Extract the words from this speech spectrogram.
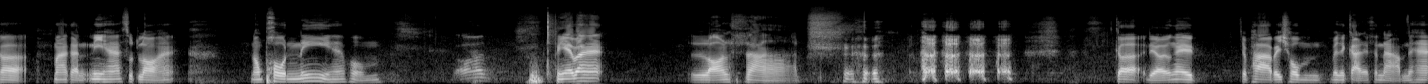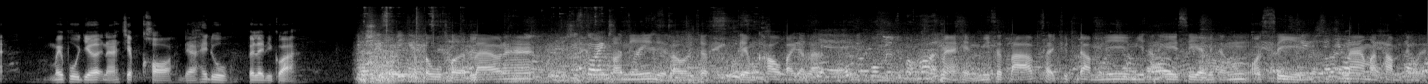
ก็มากันนี่ฮะ สุดหล่อฮะน้องพลนี่ฮะผมเป็นไงบ้างฮะ ร้อนสาด ก็เดี๋ยวยังไงจะพาไปชมบรรยากาศในสนามนะฮะ ไม่พูดเยอะนะ เจ็บคอ เดี๋ยวให้ดูไปเลยดีกว่า ประตูเปิดแล้วนะฮะ ตอนนี้เดี๋ยวเราจะเตรียมเข้าไปกันแล้วแหมเห็นมีสตาฟใส่ชุดดำนี่มีทั้งเอเชียมีทั้งออสซี่หน้ามาทำจังเลย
